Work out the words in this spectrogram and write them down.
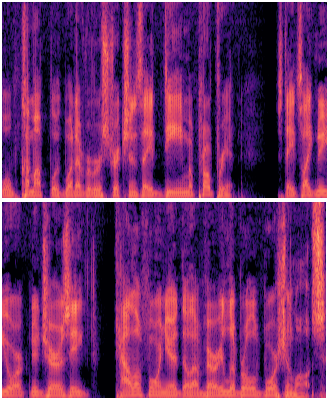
will come up with whatever restrictions they deem appropriate. States like New York, New Jersey, California, they'll have very liberal abortion laws.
